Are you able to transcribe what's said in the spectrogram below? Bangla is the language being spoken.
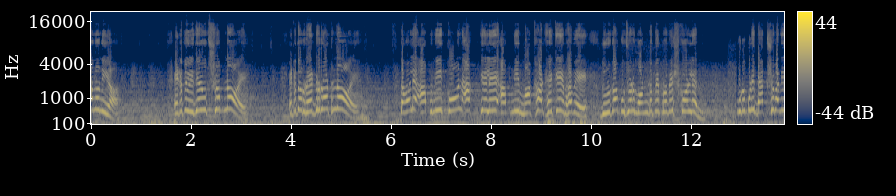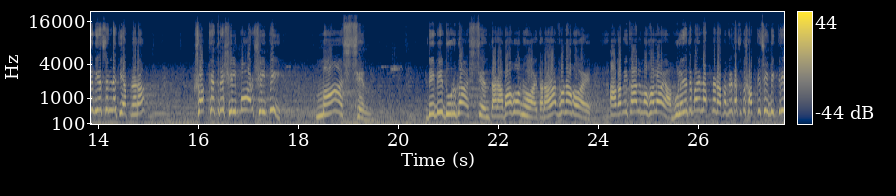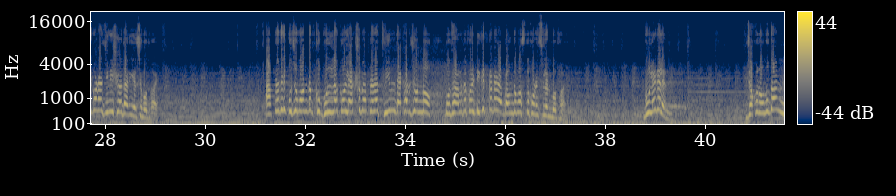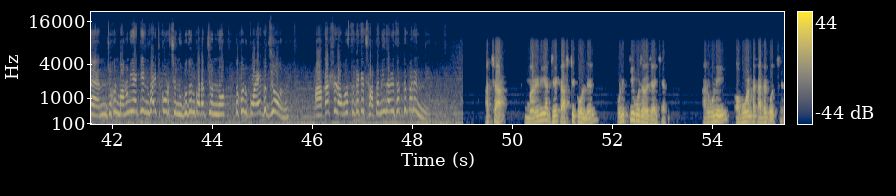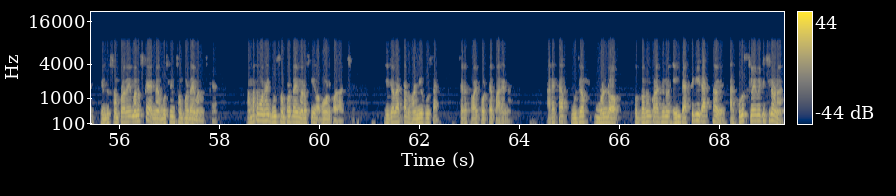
মাননীয়া। এটা তো ঈদের উৎসব নয়। এটা তো রেড রোড নয়। তাহলে আপনি কোন আক্কেলে আপনি মাথা ঢেকে এভাবে দুর্গাপুজোর মণ্ডপে প্রবেশ করলেন? পুরোপুরি ব্যবসা বানিয়ে দিয়েছেন নাকি আপনারা? সব ক্ষেত্রে শিল্প আর শিল্পী মা আসছেন। দেবী দুর্গা আসছেন, তার আবাহন হয়, তার আরাধনা হয়। আগামীকাল মহালয়া, ভুলে যেতে পারেন আপনারা, আপনাদের কাছে তো সবকিছুই বিক্রি করার জিনিস হয়ে দাঁড়িয়েছে বোধ হয় আপনাদের পুজো মণ্ডপ খুব ভুল না করলে একসময় আপনারা থিম দেখার জন্য বোধহয় আলাদা করে টিকিট কাটার বন্দোবস্ত করেছিলেন বোধহয়। ভুলে গেলেন? যখন অনুদান নেন, যখন মাননীয়াকে ইনভাইট করছেন উদ্বোধন করার জন্য, তখন কয়েকজন আকাশের অবস্থা থেকে ছাতা নিয়ে দাঁড়িয়ে থাকতে পারেননি? আচ্ছা মাননীয়া যে কাজটি করলেন, উনি কি বোঝাতে চাইছেন? আর উনি অপমানটা কাদের করছেন? হিন্দু সম্প্রদায়ের মানুষকে না মুসলিম সম্প্রদায়ের মানুষকে? আমার তো মনে হয় দু সম্প্রদায়ের মানুষকে অপমান করা হচ্ছে। হিজাব একটা ধর্মীয় পোশাক সেটা সবাই পড়তে পারে না। আর একটা পুজো মণ্ডপ উদ্বোধন করার জন্য এই ব্যক্তিকেই রাখতে হবে। আর কোনো সেলিব্রিটি ছিল না।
